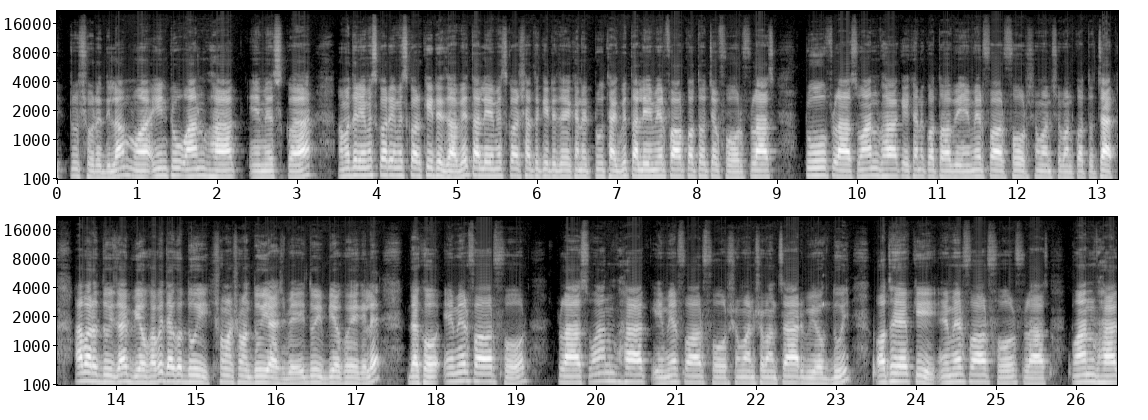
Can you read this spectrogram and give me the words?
একটু সরে দিলাম ইন্টু ওয়ান ভাগ এম স্কোয়ার। আমাদের এম স্কোয়ার এম স্কোয়ার কেটে যাবে, তাহলে এম স্কোয়ার সাথে কেটে যায় এখানে টু থাকবে, তাহলে এম এর পাওয়ার কত হচ্ছে? Four plus two plus one ভাগ, এখানে কত হবে? এম এর পাওয়ার ফোর সমান সমান কত? চার। আবারও দুই যায়, বিয়োগ হবে, দেখো দুই সমান সমান দুই আসবে, এই দুই বিয়োগ হয়ে গেলে, দেখো এম এর পাওয়ার ফোর প্লাস ওয়ান ভাগ এম এর পাওয়ার ফোর সমান সমান চার বিয়োগ দুই। অতএব কি? এম এর পাওয়ার ফোর প্লাস ওয়ান ভাগ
